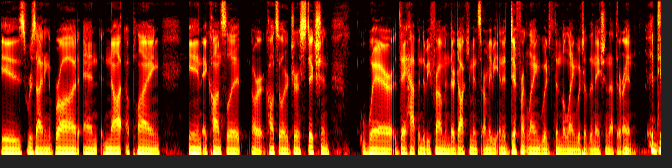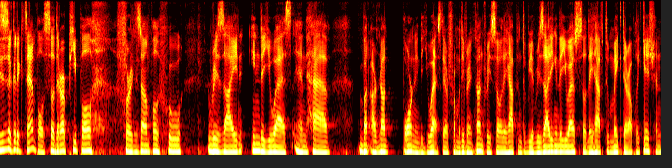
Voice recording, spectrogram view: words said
is residing abroad and not applying in a consulate or consular jurisdiction where they happen to be from and their documents are maybe in a different language than the language of the nation that they're in. This is a good example. So there are people, for example, who reside in the US and have, but are not born in the US. They're from a different country. So they happen to be residing in the US. So they have to make their application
